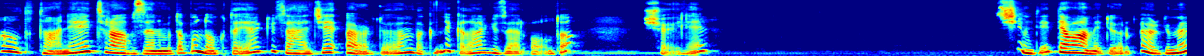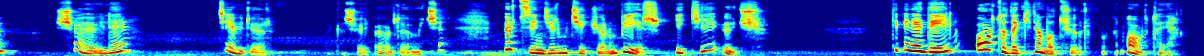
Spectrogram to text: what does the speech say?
6 tane trabzanımı da bu noktaya güzelce ördüm. Bakın ne kadar güzel oldu. Şöyle. Şimdi devam ediyorum. Örgümü şöyle çeviriyorum. Bakın şöyle ördüğüm için. 3 zincirimi çekiyorum. 1, 2, 3. Dibine değil ortadakine batıyorum. Bakın ortaya.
